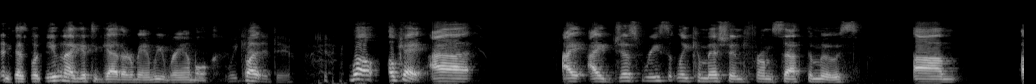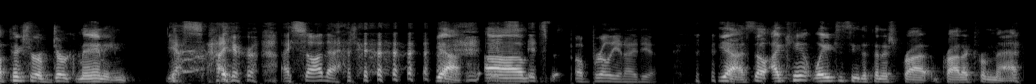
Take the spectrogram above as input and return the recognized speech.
because when you and I get together, man, we ramble. We kind of do. Well, okay. Uh, I I just recently commissioned from Seth the Moose um, a picture of Dirk Manning. Yes, I I saw that. yeah, um, it's, it's, a brilliant idea. Yeah, so I can't wait to see the finished pro- product from that.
